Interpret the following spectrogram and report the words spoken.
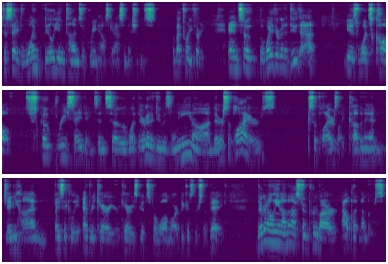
to save 1 billion tons of greenhouse gas emissions by 2030. And so the way they're going to do that is what's called scope three savings. And so what they're going to do is lean on their suppliers, suppliers like Covenant, and JB Hunt, and basically every carrier carries goods for Walmart because they're so big. They're going to lean on us to improve our output numbers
